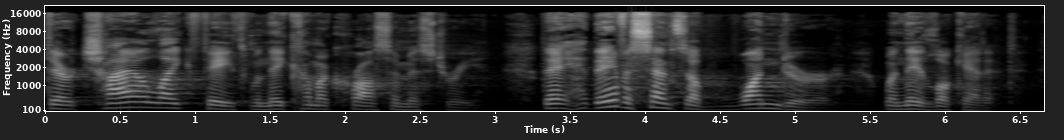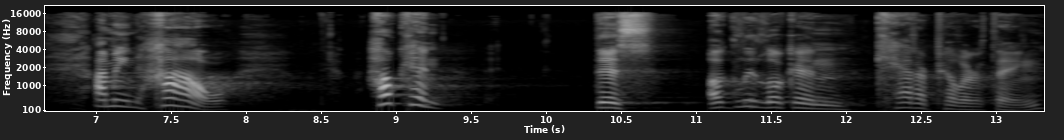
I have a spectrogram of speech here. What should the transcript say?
their childlike faith when they come across a mystery. They, they have a sense of wonder when they look at it. I mean, how? How can this ugly looking caterpillar thing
